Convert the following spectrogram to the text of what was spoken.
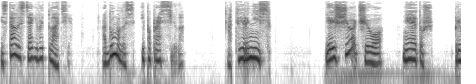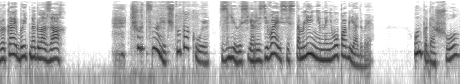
и стала стягивать платье. Одумалась и попросила. «Отвернись!» «Еще чего? Нет уж, привыкай быть на глазах». «Черт знает, что такое!» — злилась я, раздеваясь и с томлением на него поглядывая. Он подошел,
